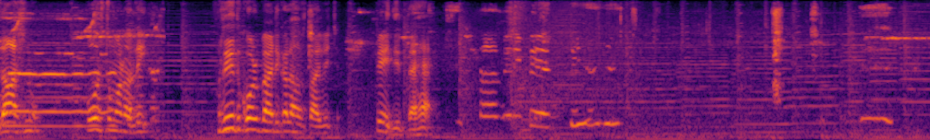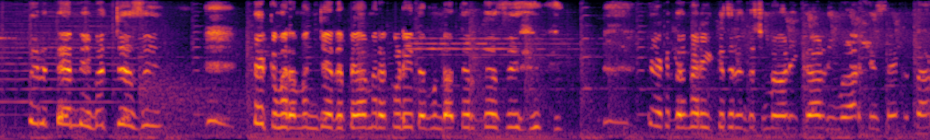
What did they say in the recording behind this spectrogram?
ਲਾਸ਼ ਨੂੰ ਪੋਸਟਮਾਰਟਮ ਲਈ ਫਰੀਦਕੋਟ ਮੈਡੀਕਲ ਹਸਪਤਾਲ ਵਿੱਚ ਭੇਜ ਦਿੱਤਾ ਹੈ। ਮੇਰੀ ਬੇਨਤੀ ਹੈ ਜੀ। ਮੇਰੇ ਤਿੰਨ ਹੀ ਬੱਚੇ ਸੀ। ਇੱਕ ਮੇਰਾ ਮੰਜੇ ਤੇ ਪਿਆ, ਮੇਰਾ ਕੁੜੀ ਤੇ ਮੁੰਡਾ ਤਿਰਦੇ ਸੀ। ਇੱਕ ਤਾਂ ਮੇਰੀ ਕਿਸੇ ਨੇ ਦੁਸ਼ਮਣੀ ਕਾਲੀ ਮਾਰ ਕੇ ਸਿੱਟਤਾ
